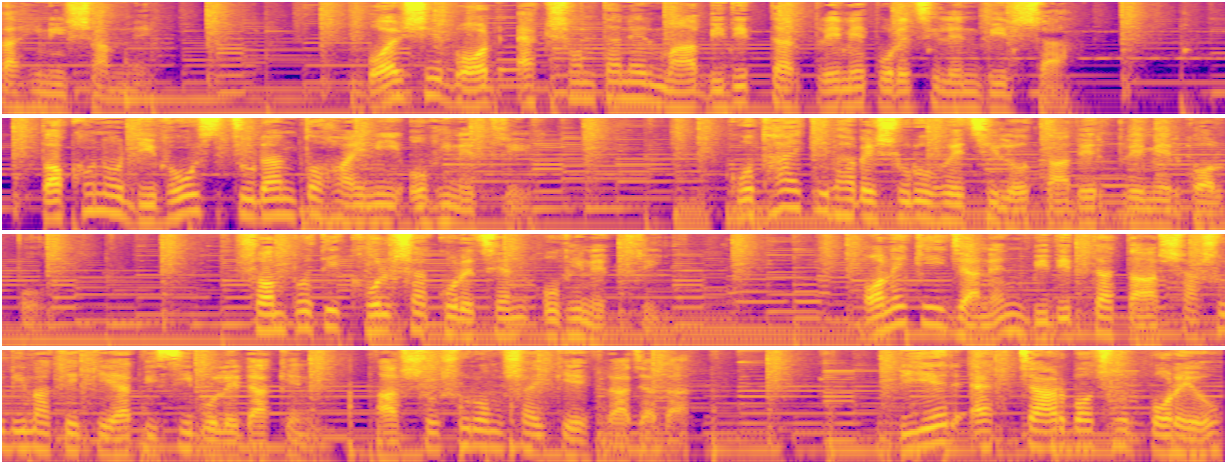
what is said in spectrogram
কাহিনীর সামনে। বয়সে বড এক সন্তানের মা বিদিত্তার প্রেমে পড়েছিলেন বিরসা। তখনও ডিভোর্স চূড়ান্ত হয়নি অভিনেত্রীর। কোথায় কীভাবে শুরু হয়েছিল তাদের প্রেমের গল্প। সম্প্রতি খোলসা করেছেন অভিনেত্রী। অনেকেই জানেন বিদিত্তা তাঁর শাশুড়িমাকে কেয়াপিসি বলে ডাকেন আর শ্বশুরমশাইকে রাজাদা। বিয়ের এক চার বছর পরেও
